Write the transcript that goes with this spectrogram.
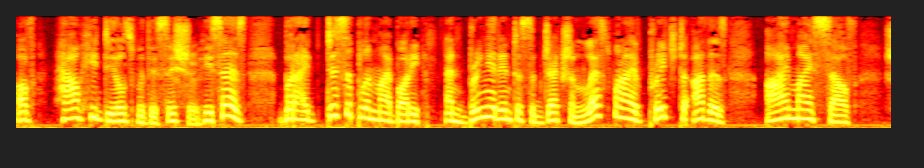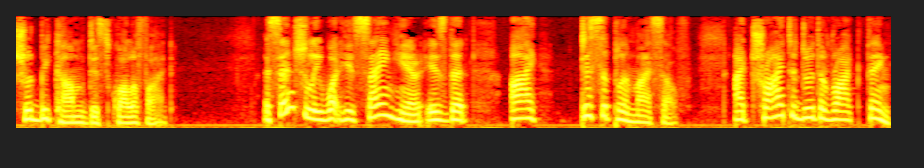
of how he deals with this issue. He says, But I discipline my body and bring it into subjection, lest when I have preached to others, I myself should become disqualified. Essentially, what he's saying here is that I discipline myself. I try to do the right thing.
